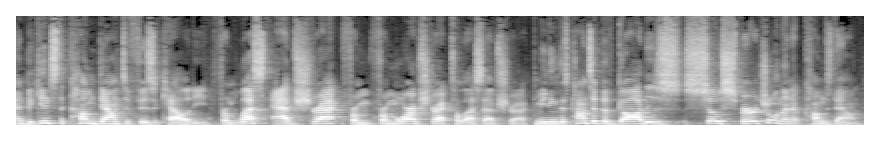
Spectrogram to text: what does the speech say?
and begins to come down to physicality from less abstract, from, from more abstract to less abstract. Meaning this concept of God is so spiritual and then it comes down.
